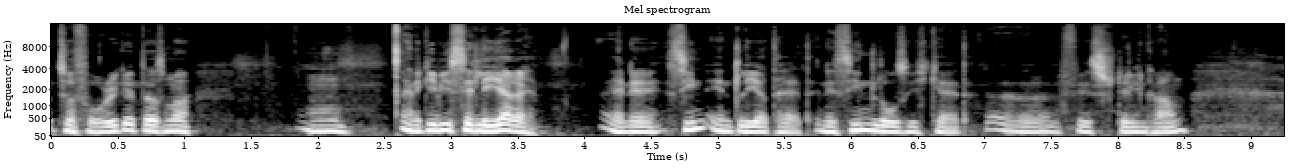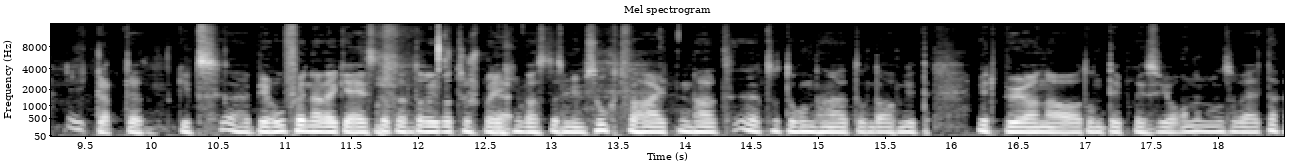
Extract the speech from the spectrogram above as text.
äh, zur Folge, dass man mh, hm, eine gewisse Leere eine Sinnentleertheit, eine Sinnlosigkeit äh, feststellen kann. Ich glaube, da gibt es äh, berufenere Geister, dann darüber zu sprechen, ja. was das mit dem Suchtverhalten hat, äh, zu tun hat und auch mit, mit Burnout und Depressionen und so weiter.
